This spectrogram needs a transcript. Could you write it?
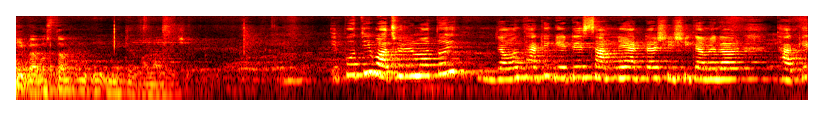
কি ব্যবস্থা নিতে বলা হয়েছে? এ প্রতি বছরের মতোই যেমন থাকে গেটের সামনে একটা সিসি ক্যামেরা থাকে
